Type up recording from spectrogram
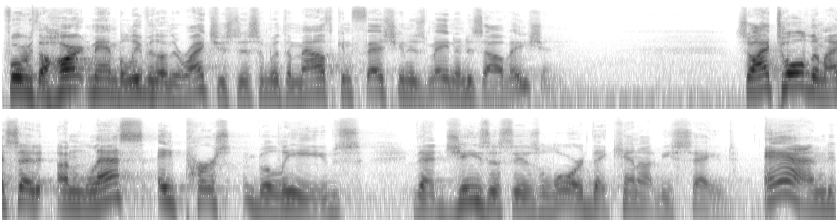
For with the heart man believeth unto righteousness, and with the mouth confession is made unto salvation. So I told them, I said, unless a person believes that Jesus is Lord, they cannot be saved. And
